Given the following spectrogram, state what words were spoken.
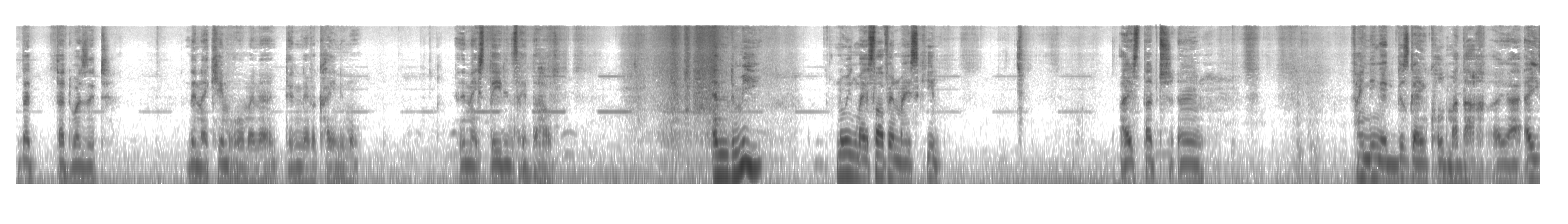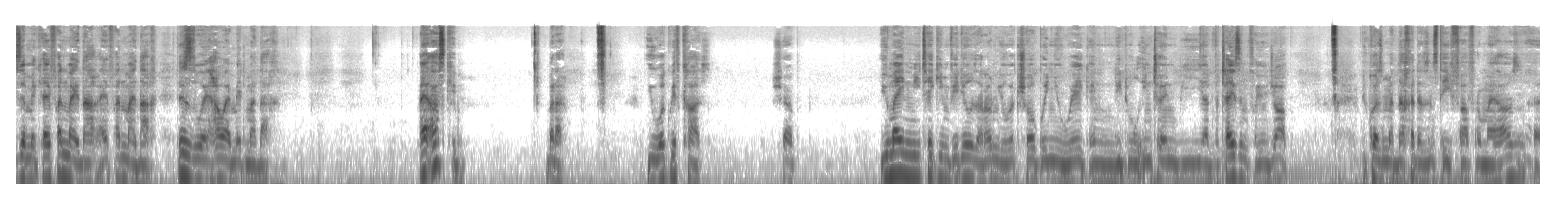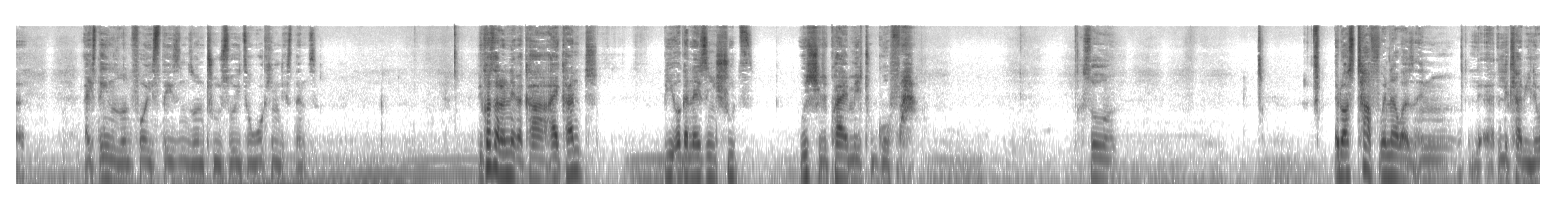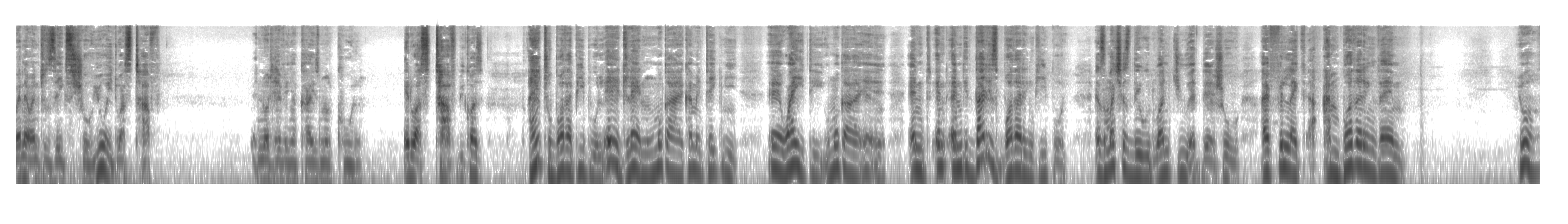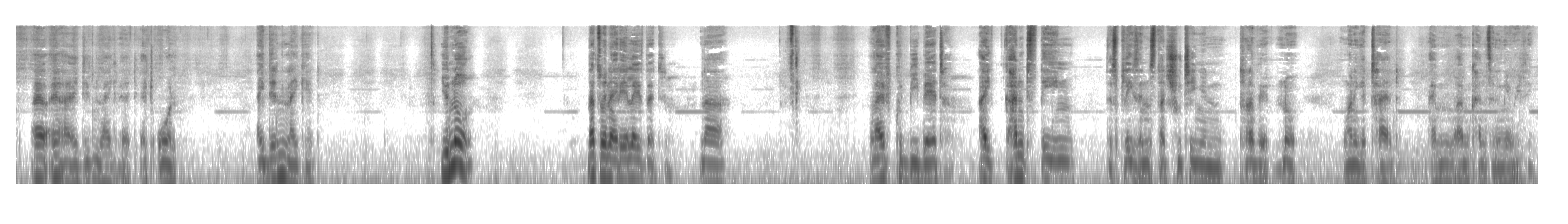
That that was it. Then I came home and I didn't have a car anymore. And then I stayed inside the house. And me, knowing myself and my skill, I start uh, finding a, this guy called Madach. I, I, I, I find my dach. I find my dach. This is where how I met Madach. I asked him, brother, you work with cars. Sharp. You mind me taking videos around your workshop when you work and it will in turn be advertising for your job? Because Madaha doesn't stay far from my house. Uh, I stay in zone 4, he stays in zone 2, so it's a walking distance. Because I don't have a car, I can't be organizing shoots which require me to go far. So it was tough when I was in Letlhabile, when I went to Zake's show. You, it was tough. Not having a car is not cool. It was tough because I had to bother people. Hey, Glenn, Umoka, come and take me. Hey, Whitey, Umoka. Hey, and, and, and that is bothering people. As much as they would want you at their show, I feel like I'm bothering them. Yo, I, I, I didn't like that at all. I didn't like it. You know, that's when I realized that, nah, life could be better. I can't stay in this place and start shooting and travel. No, I want to get tired. I'm, I'm cancelling everything.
